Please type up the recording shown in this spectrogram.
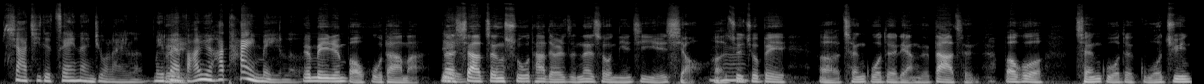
夏姬的灾难就来了，没办法，因为她太美了，因为没人保护她嘛。那夏征舒他的儿子那时候年纪也小啊，所以就被。呃，陈国的两个大臣，包括陈国的国君，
